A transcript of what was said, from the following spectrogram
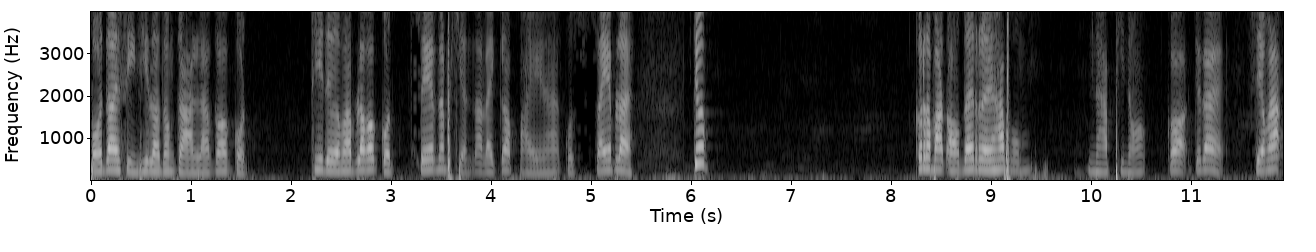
พอได้สิ่งที่เราต้องการแล้วก็กดที่เดิมครับ แล้วก็กดเซฟนะเขียนอะไรก็ไปนะฮะกดเซฟเลยจึ๊บกระบาดออกได้เลยครับผมนะครับพี่น้องก็จะได้เสียมาละ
